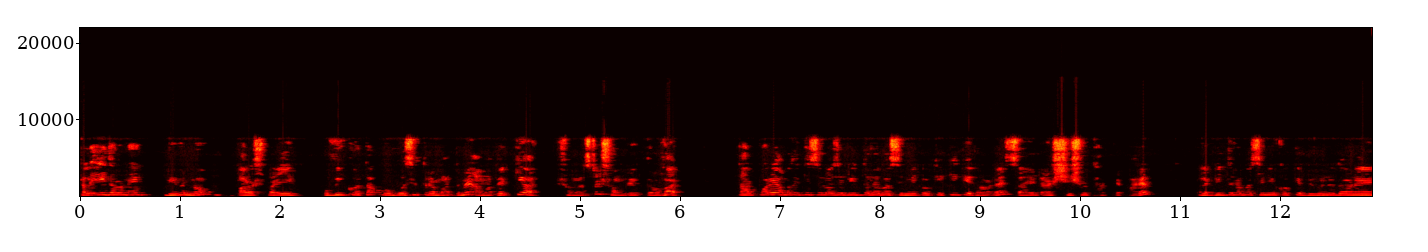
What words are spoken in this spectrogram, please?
তাহলে এই ধরনের বিভিন্ন পারস্পরিক অভিজ্ঞতা ও বৈচিত্র্যের মাধ্যমে আমাদের কি হয়? সমাজটা সমৃদ্ধ হয়। তারপরে আমাদের কি ছিল যে বিদ্যালয় বা শ্রেণীকক্ষে কি কি ধরনের চাহিদার শিশু থাকতে পারে? তাহলে বিদ্যালয় বা শ্রেণীকক্ষে বিভিন্ন ধরনের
